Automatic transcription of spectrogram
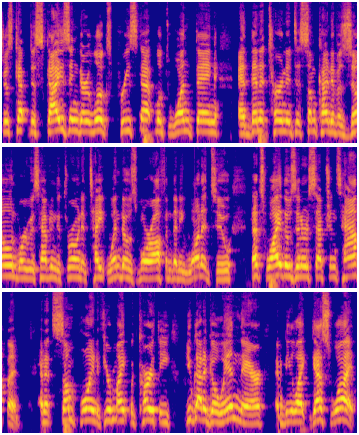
just kept disguising their looks. Pre snap looked one thing, and then it turned into some kind of a zone where he was having to throw into tight windows more often than he wanted to. That's why those interceptions happen. And at some point, if you're Mike McCarthy, you got to go in there and be like, guess what?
